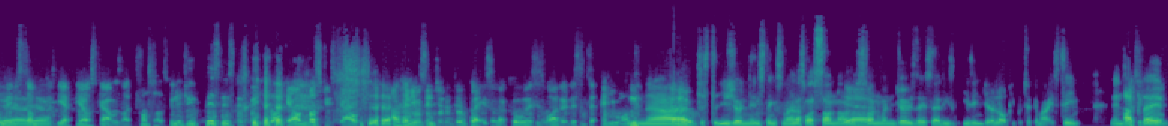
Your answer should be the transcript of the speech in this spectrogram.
made a Yeah, sub yeah. because the FPL scout was like Trossard's going to do business this week. Like, okay, I'll trust you, scout. yeah. And then he was injured and didn't play, so I'm like, cool. This is why I don't listen to anyone. Nah, Um, just use your own instincts, man. That's why Son, I Yeah. Son when Jose said he's he's injured. A lot of people took him out of his team. He ended I up playing.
